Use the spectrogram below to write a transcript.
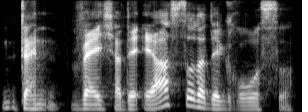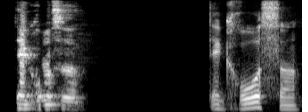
dein, welcher, der erste oder der große? Der große. Der große.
